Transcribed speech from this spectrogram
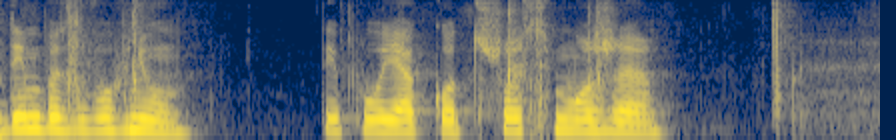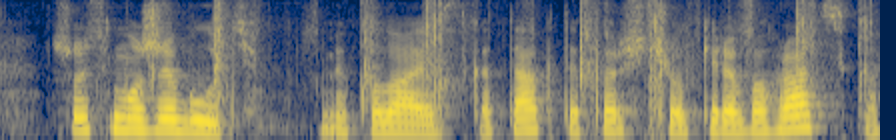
дим без вогню. Типу, як от щось може, щось може бути. Миколаївська. Так, тепер що? Кіровоградська.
